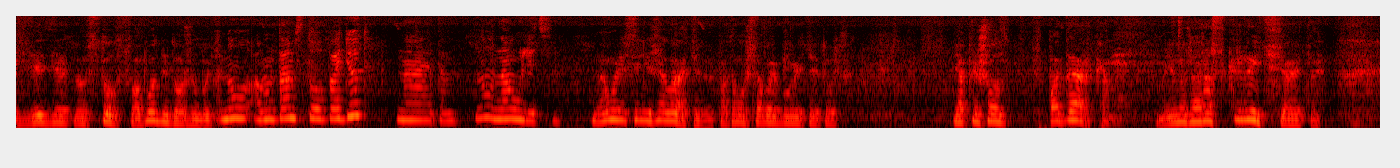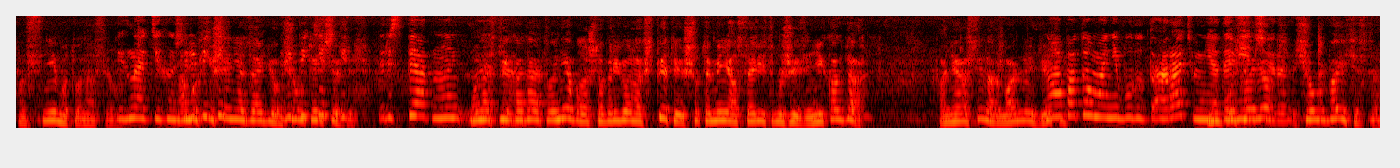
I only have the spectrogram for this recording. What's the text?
здесь сделать, но стол свободный должен быть. Ну, а вон там стол пойдет на этом, ну, на улице. На улице нежелательно, потому что вы будете тут... Я пришел с подарком. Мне нужно раскрыть все это. Он снимут у нас его. Игнат Тихонович, А мы в репети- тишине зайдем. Чего вы трясетесь? спят, ну, У нас это, никогда этого не было, чтобы ребенок спит и что-то менялся ритм жизни. Никогда. Они росли нормальные дети. Ну, а потом они будут орать у меня Ну, до вечера. орет. Чего вы боитесь-то?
